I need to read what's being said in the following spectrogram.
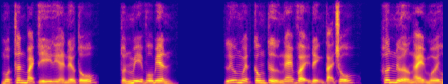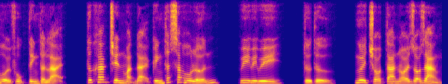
một thân bạch đi nếu tố, tuấn mỹ vô biên. Lưu Nguyệt công tử nghe vậy định tại chỗ, hơn nửa ngày mới hồi phục tinh thần lại, tức khắc trên mặt đại kinh thất sắc hô lớn, uy uy uy, từ từ, ngươi cho ta nói rõ ràng.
